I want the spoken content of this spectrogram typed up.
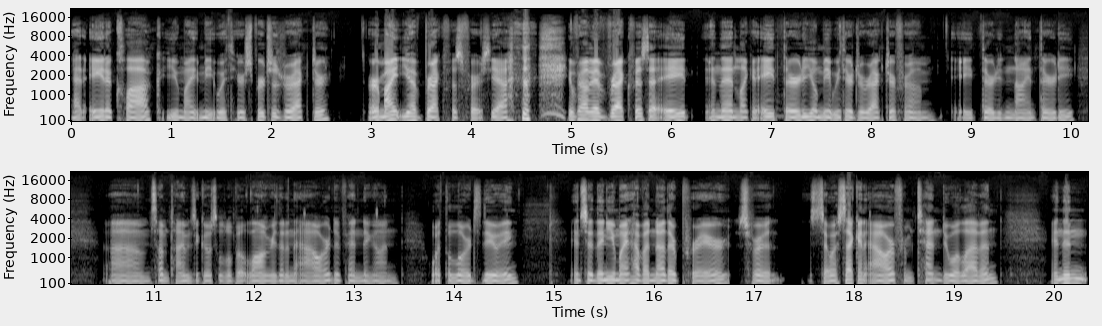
at 8 o'clock you might meet with your spiritual director or might you have breakfast first? Yeah, you'll probably have breakfast at eight, and then like at eight thirty, you'll meet with your director from eight thirty to nine thirty. Um, sometimes it goes a little bit longer than an hour, depending on what the Lord's doing. And so then you might have another prayer for so a second hour from ten to eleven, and then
